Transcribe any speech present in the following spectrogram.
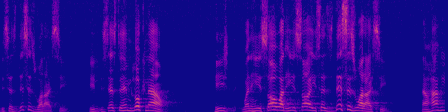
He says, This is what I see. He, says to him, Look now. He, when he saw what he saw, he says, This is what I see. Now, how he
